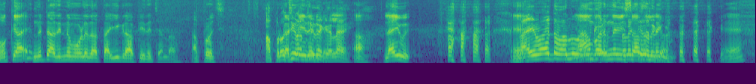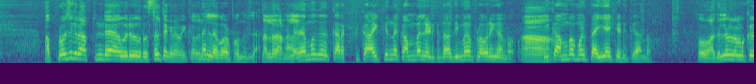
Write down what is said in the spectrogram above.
നോക്കുക. എന്നിട്ട് അതിന്റെ മുകളിൽ ഇതാ തൈ ഗ്രാഫ്റ്റ് ചെയ്ത് വെച്ചാൽ അപ്രോച്ച് അപ്രോച്ച് ആ ലൈവ് ലൈവായിട്ട് വന്ന് ഞാൻ പറയുന്ന വിശ്വാസം ഉണ്ടെങ്കിൽ അപ്രോച്ച് ക്രാഫ്റ്റിന്റെ ഒരു റിസൾട്ട് എങ്ങനെയാണ് നല്ല കുഴപ്പമൊന്നുമില്ല. നല്ലതാണ് അത് നമുക്ക് കറക്റ്റ് കായ്ക്കുന്ന കമ്പല്ല എടുക്കുന്നത്. അതിമേ ഫ്ലവറിങ് കണ്ടോ? ഈ കമ്പ് നമ്മൾ തൈയായിട്ട് എടുക്കുകണ്ടോ ഓ അതിലും നമുക്ക്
